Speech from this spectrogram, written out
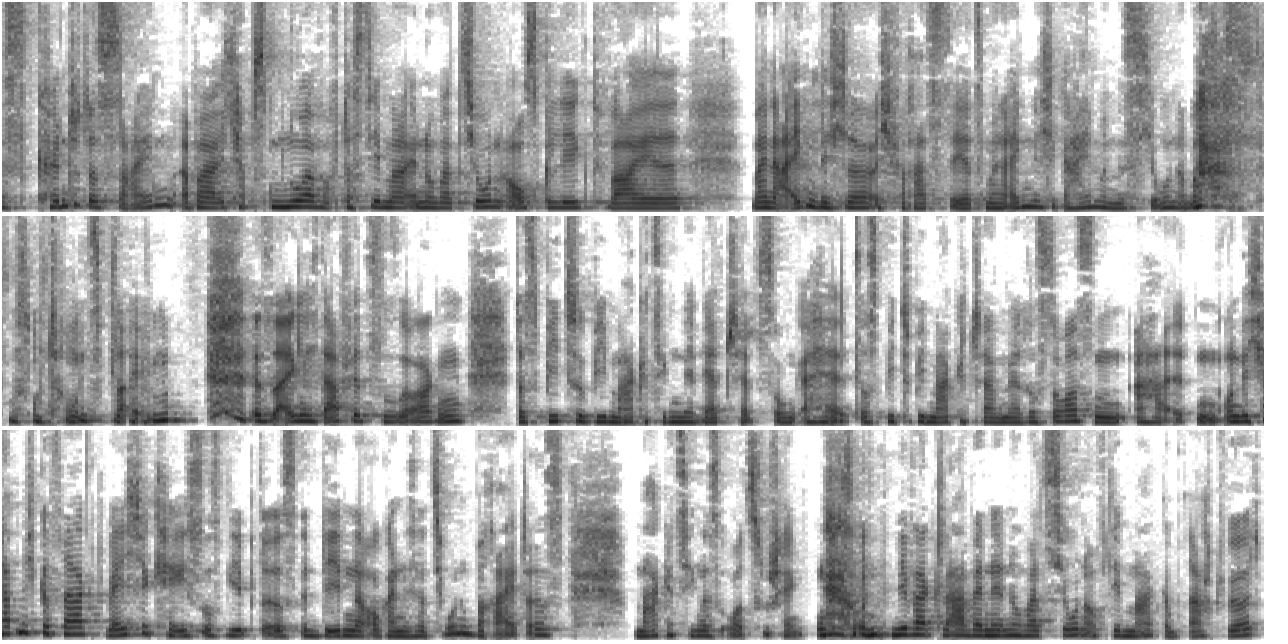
Es könnte das sein, aber ich habe es nur auf das Thema Innovation ausgelegt, weil meine eigentliche, ich verrate dir jetzt, meine eigentliche geheime Mission, aber es muss unter uns bleiben, ist eigentlich dafür zu sorgen, dass B2B-Marketing mehr Wertschätzung erhält, dass B2B-Marketer mehr Ressourcen erhalten. Und ich habe mich gefragt, welche Cases gibt es, in denen eine Organisation bereit ist, Marketing das Ohr zu schenken. Und mir war klar, wenn eine Innovation auf den Markt gebracht wird,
